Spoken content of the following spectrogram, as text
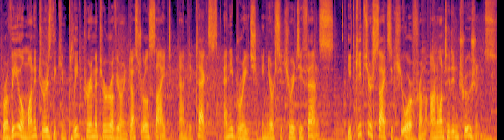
ROVéo monitors the complete perimeter of your industrial site and detects any breach in your security fence. It keeps your site secure from unwanted intrusions.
